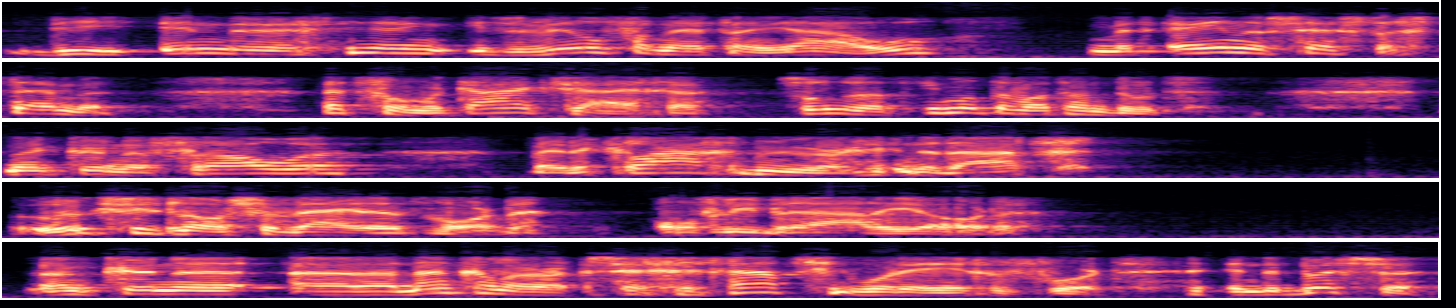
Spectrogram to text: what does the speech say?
die in de regering iets wil van Netanyahu met 61 stemmen het voor elkaar krijgen, zonder dat iemand er wat aan doet. Dan kunnen vrouwen bij de klaagmuur inderdaad rücksichtsloos verwijderd worden, of liberale joden. Dan, kunnen, uh, dan kan er segregatie worden ingevoerd in de bussen.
